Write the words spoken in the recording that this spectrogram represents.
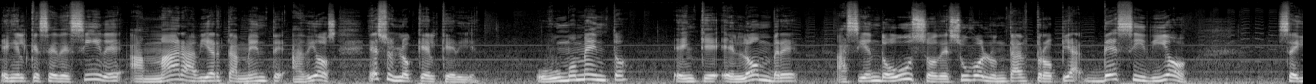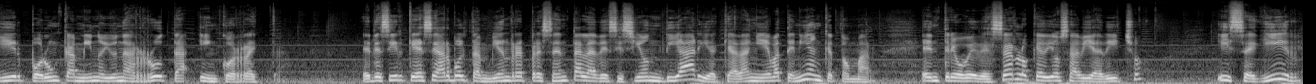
en el que se decide amar abiertamente a Dios. Eso es lo que él quería. Hubo un momento en que el hombre, haciendo uso de su voluntad propia, decidió seguir por un camino y una ruta incorrecta. Es decir, que ese árbol también representa la decisión diaria que Adán y Eva tenían que tomar entre obedecer lo que Dios había dicho y seguir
